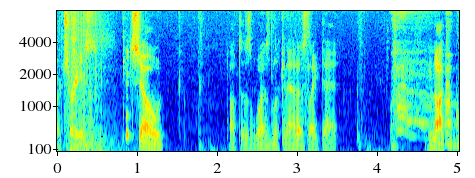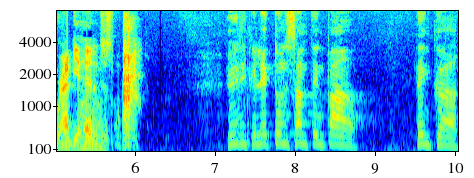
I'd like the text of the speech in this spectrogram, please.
Or Trace. Get your thought this was looking at us like that. You know I could grab your head and just ah! Here to collect on something, pal. Think uh,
